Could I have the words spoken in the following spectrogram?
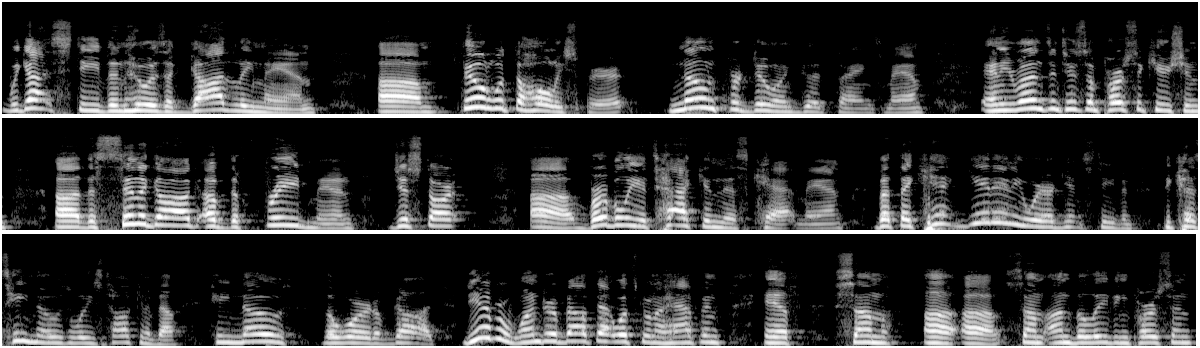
we got Stephen, who is a godly man, um, filled with the Holy Spirit, known for doing good things, man. And he runs into some persecution. Uh, the synagogue of the freedmen just start uh, verbally attacking this cat, man. But they can't get anywhere against Stephen because he knows what he's talking about. He knows the Word of God. Do you ever wonder about that? What's going to happen if some uh, uh, some unbelieving person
